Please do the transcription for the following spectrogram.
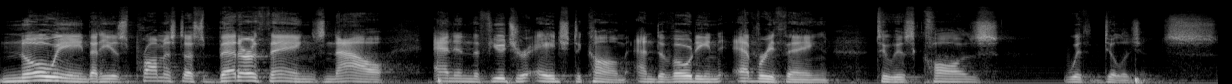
knowing that He has promised us better things now and in the future age to come, and devoting everything to His cause with diligence.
